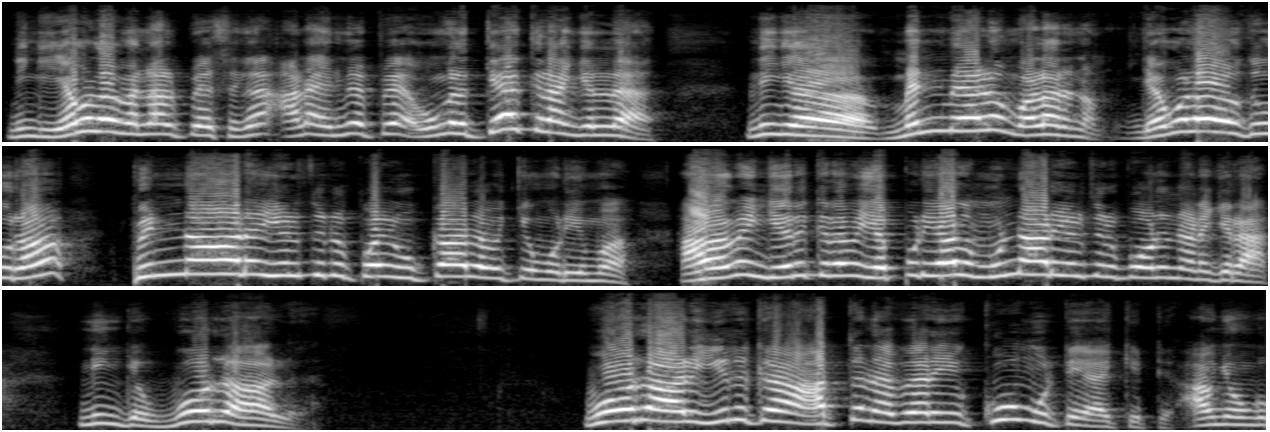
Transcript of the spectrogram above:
நீங்கள் எவ்வளோ வேணாலும் பேசுங்க. ஆனால் இனிமேல் பே உங்களுக்கு கேட்குறாங்கல்ல நீங்கள் மென்மேலும் வளரணும். எவ்வளோ தூரம் பின்னாடி இழுத்துட்டு போய் உட்கார வைக்க முடியுமோ அவன் இங்கே இருக்கிறவன் எப்படியாவது முன்னாடி இழுத்துட்டு போகணும்னு நினைக்கிறான். நீங்கள் ஒரு ஆள். ஒரு ஆள் இருக்கிற அத்தனை பேரையும் கூமுட்டை ஆக்கிட்டு அவங்க உங்க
